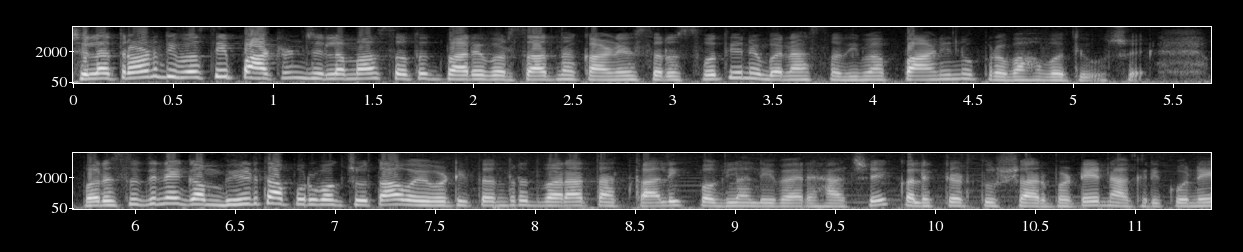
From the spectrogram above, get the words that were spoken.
છેલ્લા ત્રણ દિવસથી પાટણ જિલ્લામાં સતત ભારે વરસાદના કારણે સરસ્વતી અને બનાસ નદીમાં પાણીનો પ્રવાહ વધ્યો છે. પરિસ્થિતિને ગંભીરતાપૂર્વક જોતા વહીવટીતંત્ર દ્વારા તાત્કાલિક પગલાં લેવાઈ રહ્યા છે. કલેક્ટર તુષાર ભટ્ટે નાગરિકોને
